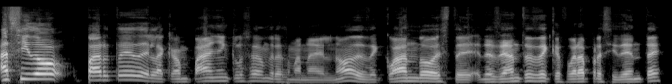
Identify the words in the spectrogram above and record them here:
ha sido parte de la campaña incluso de Andrés Manuel, ¿no? Desde cuándo, este, desde antes de que fuera presidente,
